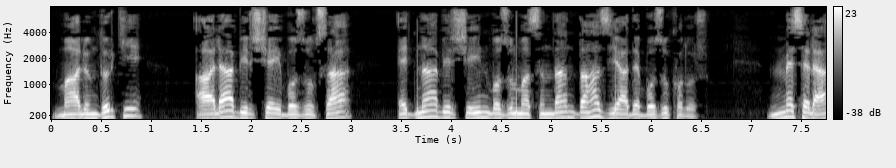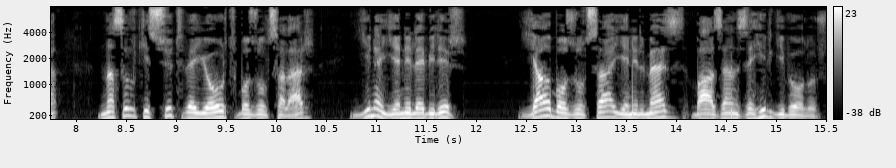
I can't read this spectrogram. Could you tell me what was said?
Malumdur ki, ala bir şey bozulsa, edna bir şeyin bozulmasından daha ziyade bozuk olur. Mesela, nasıl ki süt ve yoğurt bozulsalar, yine yenilebilir. Yağ bozulsa yenilmez, bazen zehir gibi olur.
